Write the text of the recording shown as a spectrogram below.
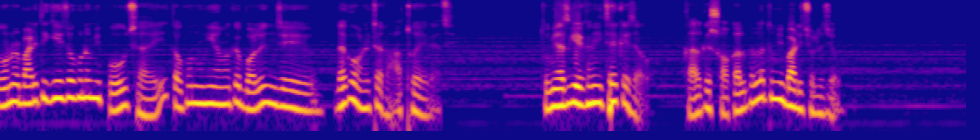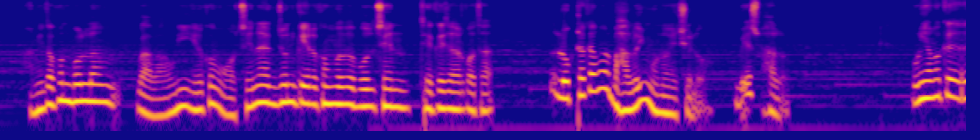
তো ওনার বাড়িতে গিয়ে যখন আমি পৌঁছাই, তখন উনি আমাকে বলেন যে, দেখো, অনেকটা রাত হয়ে গেছে। তুমি আজকে এখানেই থেকে যাও। কালকে সকালবেলা তুমি বাড়ি চলে যাও। আমি তখন বললাম, বাবা, উনি এরকম অচেনা একজনকে এরকমভাবে বলছেন থেকে যাওয়ার কথা। লোকটাকে আমার ভালোই মনে হয়েছিল, বেশ ভালো। উনি আমাকে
